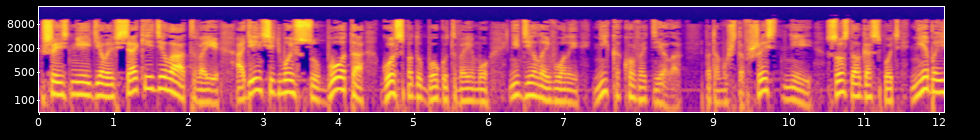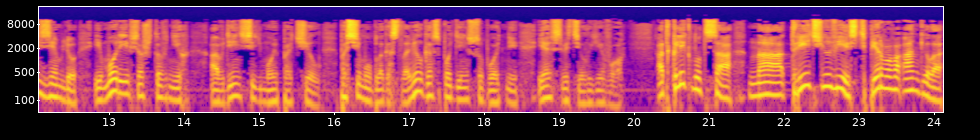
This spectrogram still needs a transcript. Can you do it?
Шесть дней делай всякие дела твои, а день седьмой – суббота Господу Богу твоему. Не делай воны никакого дела потому что в шесть дней создал Господь небо и землю, и море, и все, что в них, а в день седьмой почил. Посему благословил Господь день субботний и осветил его. Откликнуться на третью весть первого ангела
